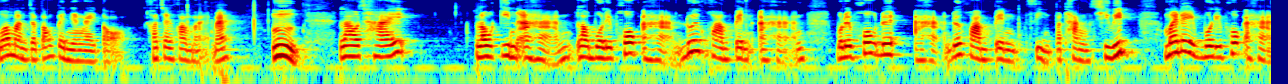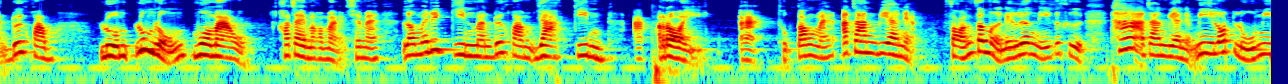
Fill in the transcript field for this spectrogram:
ว่ามันจะต้องเป็นยังไงต่อ เข้าใจความหมายไหมอืมเราใช้ เรากินอาหารเราบริโภคอาหารด้วยความเป็นอาหาร บริโภคด้วยอาหารด้วยความเป็นสิ่งประทังชีวิต ไม่ได้บริโภคอาหารด้วยความรวมลุ่มหลงมัวเมาเข้าใจมาความหมายใช่ไหมเราไม่ได้กินมันด้วยความอยากกินอร่อยอะถูกต้องไหมอาจารย์เบียร์เนี่ยสอนเสมอในเรื่องนี้ก็คือ ถ้าอาจารย์เบียร์เนี่ยมีรถหรูมี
